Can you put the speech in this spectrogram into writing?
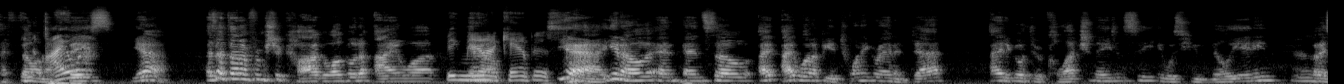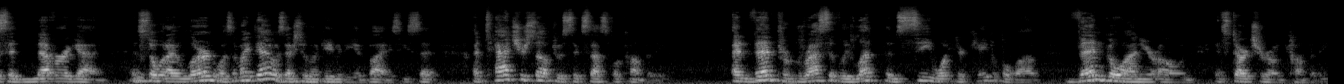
I fell In on my Iowa? face. Yeah. As I thought I'm from Chicago, I'll go to Iowa. big man you know, on campus. Yeah, you know, and and so I I wound up being 20 grand in debt. I had to go through a collection agency. It was humiliating, Oh, but I said never again. And so mm-hmm. what I learned was, and my dad was actually the one who gave me the advice. He said, attach yourself to a successful company and then progressively let them see what you're capable of then go on your own and start your own company.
